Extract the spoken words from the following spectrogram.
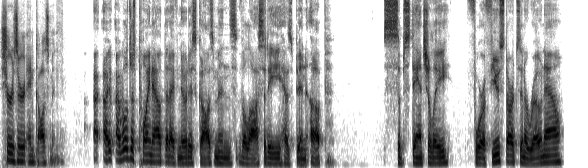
Scherzer, and Gausman. I, I will just point out that I've noticed Gausman's velocity has been up substantially for a few starts in a row now.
